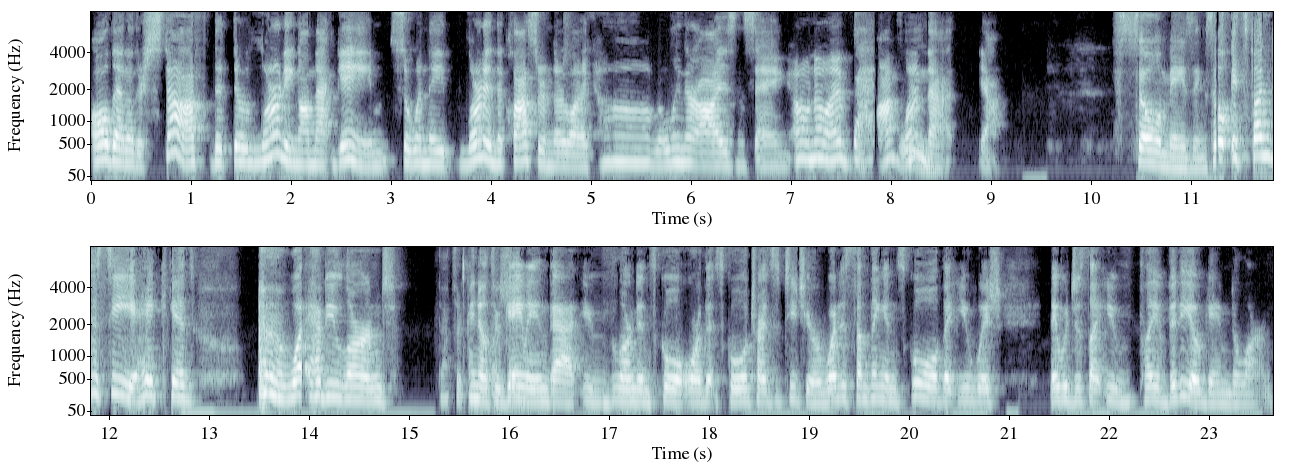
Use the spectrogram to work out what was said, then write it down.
all that other stuff that they're learning on that game. So when they learn it in the classroom, they're like, oh, rolling their eyes and saying, oh no, I've, I've learned that. Yeah. So amazing. So it's fun to see, hey kids, what have you learned that's a you know question. through gaming that you've learned in school or that school tries to teach you or what is something in school that you wish they would just let you play a video game to learn.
